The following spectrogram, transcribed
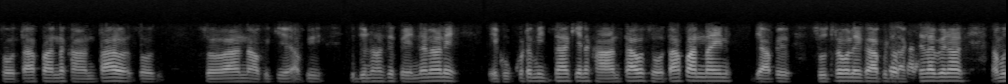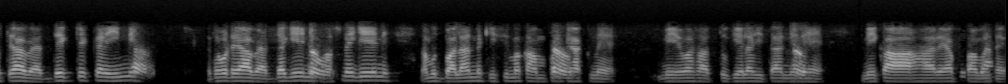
සෝතාපන්න කාන්තාව සෝවාන් අපි අපි බුදුන් වහන්සේ පෙන්නනානේ ඒ කුක්කුට මිත්තා කියන කාන්තාව සෝතාපන්නයිනේ. ඉතින් අපේ සූත්‍රවල එක අපිට දක්ෂ ලැබෙනවා. නමුත් එයා වැද්දෙක් එක්කනේ ඉන්නේ. එතකොට එයා වැද්දා ගේන්නේ ප්‍රශ්නේ ගේන්නේ. නමුත් බලන්න කිසිම කම්පනයක් නැහැ. මේවා සත්තු කියලා හිතන්නේ නැහැ. මේක ආහාරයක් පමණයි.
